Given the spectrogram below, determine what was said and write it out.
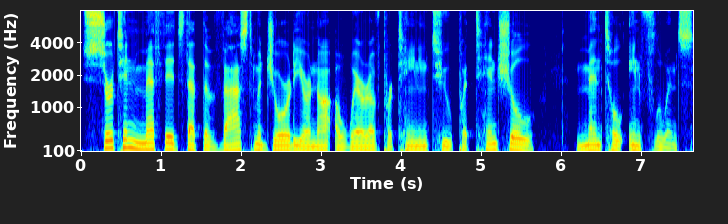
certain methods that the vast majority are not aware of pertaining to potential mental influence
